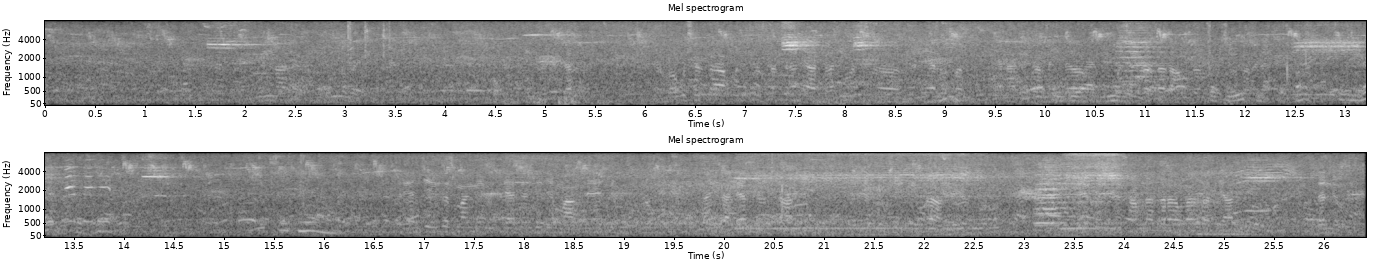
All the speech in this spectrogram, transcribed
तर बघू शकता आपण सतरा ते अठरा दिवस झाले आहे या नागरिकांना इथं करतात आंदोलन यांची एकच मागणी आहे विद्यार्थ्यांचे जे मागण्या आहेत ते पूर्ण नाही झाल्या तर आम्ही त्याच्यापेक्षा तेवढं आंदोलन करून सामना करावा लागला ते आम्ही धन्यवाद.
